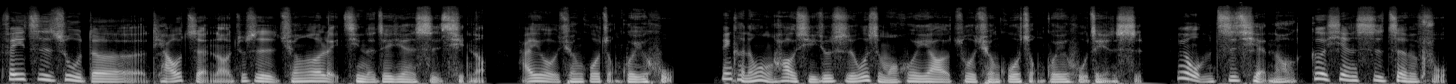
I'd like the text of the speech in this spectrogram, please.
非自住的调整呢，就是全额累进的这件事情呢，还有全国总归户。你可能很好奇，就是为什么会要做全国总归户这件事？因为我们之前呢，各县市政府。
